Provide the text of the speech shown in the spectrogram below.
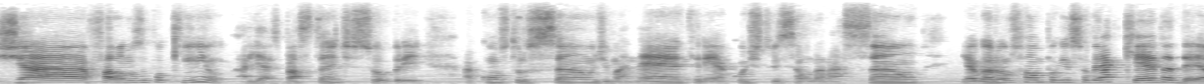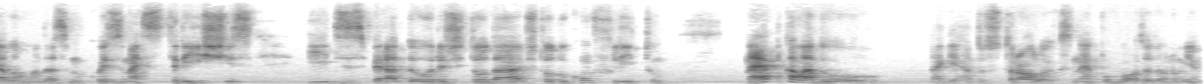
já falamos um pouquinho, aliás, bastante sobre a construção de Manetheren, a constituição da nação, e agora vamos falar um pouquinho sobre a queda dela, uma das coisas mais tristes e desesperadoras de, toda, de todo o conflito. Na época lá do, da Guerra dos Trollocs, né, por volta do ano 1000,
